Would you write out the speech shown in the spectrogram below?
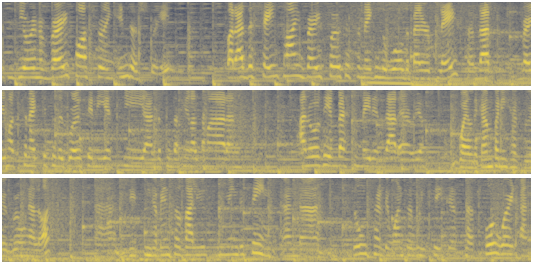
because you're in a very fast-growing industry but at the same time very focused on making the world a better place and that is very much connected to the growth in ESG and the Fundación Altamar and, and all of the investment made in that area. While the company has grown a lot, uh, the fundamental values remain the same and uh, those are the ones that will take us uh, forward and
